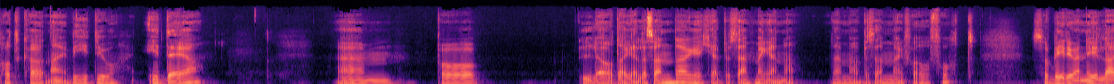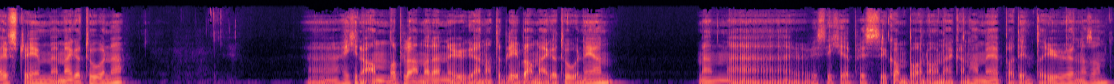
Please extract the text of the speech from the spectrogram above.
podkast... Nei, videoideer. Um, på lørdag eller søndag, jeg har ikke helt bestemt meg ennå. Det må jeg bestemme meg for fort. Så blir det jo en ny livestream med meg og Tone. Jeg uh, har ikke noen andre planer denne uka enn at det blir bare meg og Tone igjen. Men eh, hvis ikke jeg plutselig kommer på noen jeg kan ha med på et intervju, eller noe sånt.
